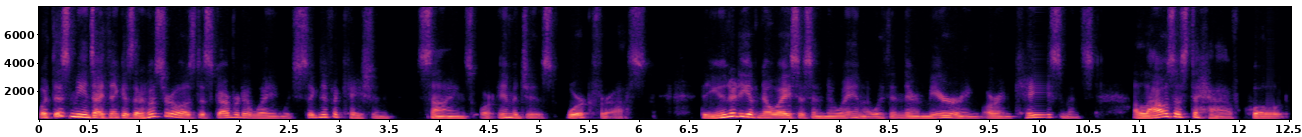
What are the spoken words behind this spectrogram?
What this means, I think, is that Husserl has discovered a way in which signification, signs, or images work for us the unity of noesis and noema within their mirroring or encasements allows us to have, quote,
